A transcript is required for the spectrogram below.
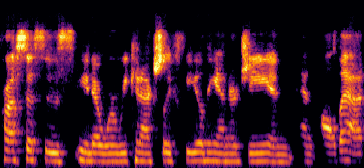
processes you know where we can actually feel the energy and and all that.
